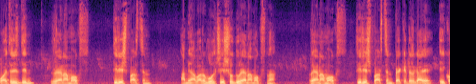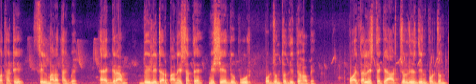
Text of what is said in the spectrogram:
পঁয়ত্রিশ দিন র্যানামক্স তিরিশ পার্সেন্ট। আমি আবারও বলছি, শুধু র্যানামক্স না র্যানামক্স তিরিশ পার্সেন্ট প্যাকেটের গায়ে এই কথাটি সিল মারা থাকবে। এক গ্রাম দুই লিটার পানির সাথে মিশিয়ে দুপুর পর্যন্ত দিতে হবে। পঁয়তাল্লিশ থেকে আটচল্লিশ দিন পর্যন্ত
